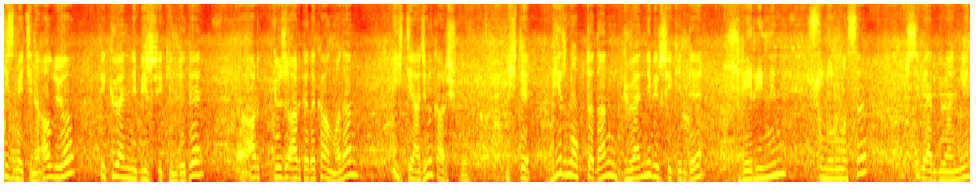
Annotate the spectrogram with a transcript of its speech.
hizmetini alıyor ve güvenli bir şekilde de e, gözü arkada kalmadan ihtiyacını karşılıyor. İşte bir noktadan güvenli bir şekilde verinin sunulması siber güvenliğin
